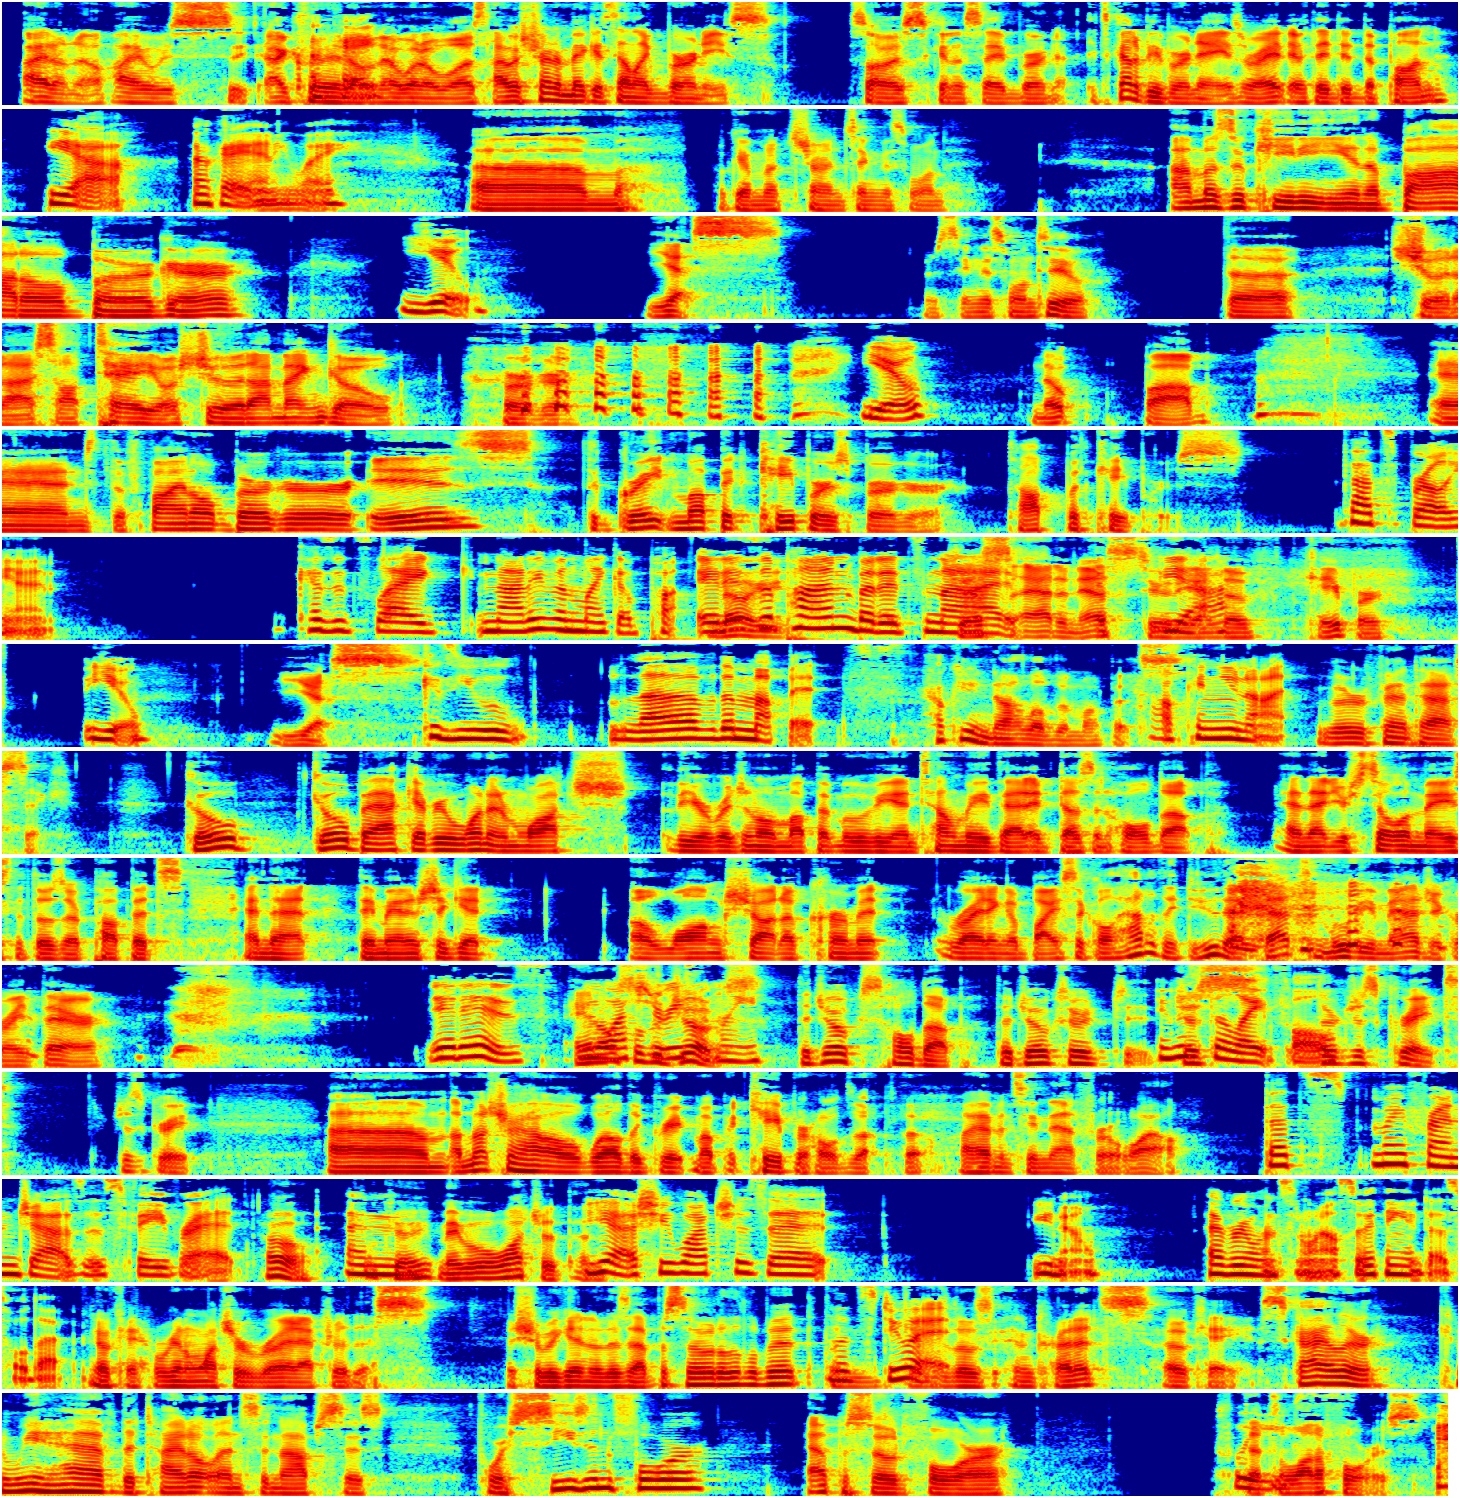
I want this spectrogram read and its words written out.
I don't know. I was I clearly Okay. don't know what it was. I was trying to make it sound like Bernie's, so I was gonna say Bern. It's got to be Bernays, right? If they did the pun. Yeah. Okay. Anyway. Um. Okay, I'm gonna try and sing this one. I'm a zucchini in a bottle burger. You. Yes. I'm gonna sing this one too. The should I saute or should I mango burger? you. nope, Bob. And the final burger is the Great Muppet Capers burger, topped with capers. That's brilliant. Because it's like not even like a pun. It is No, a pun, but it's not Just add an S to the end of caper. you. Yes. Because you love the Muppets. How can you not love the Muppets? How can you not? They're fantastic. Go go back everyone and watch the original Muppet movie and tell me that it doesn't hold up and that you're still amazed that those are puppets and that they managed to get a long shot of Kermit riding a bicycle. How do they do that? That's movie magic right there. It is. And we also the it jokes. The jokes hold up. The jokes are It was just delightful. They're just great. They're Just great. Um, I'm not sure how well the Great Muppet Caper holds up though. I haven't seen that for a while. That's my friend Jazz's favorite. Oh, And- okay. Maybe we'll watch it then. Yeah, she watches it, you know, every once in a while. So I think it does hold up. Okay, we're gonna watch it right after this. Should we get into this episode a little bit? Let's do it. into those end credits. Okay, Skylar, can we have the title and synopsis for season four, episode four? Please. That's a lot of fours.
